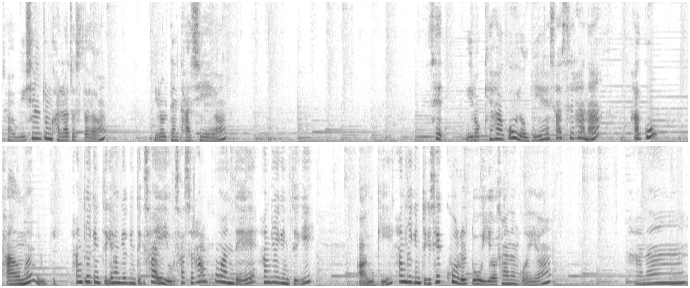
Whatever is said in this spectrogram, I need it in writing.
자, 여기 실 좀 갈라졌어요. 이럴 땐 다시 해요. 셋 이렇게 하고 여기에 사슬 하나 하고 다음은 여기 한길긴뜨기 한길긴뜨기 사이 요 사슬 한 코 한 대에 한길긴뜨기 아 여기 한길긴뜨기 세 코를 또 이어서 하는 거예요. 하나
